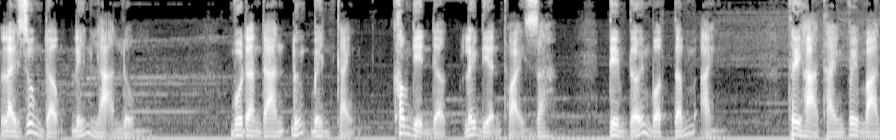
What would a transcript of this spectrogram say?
lại rung động đến lạ lùng. Vua đàn đàn đứng bên cạnh, Không nhìn được lấy điện thoại ra, Tìm tới một tấm ảnh. Thấy Hà Thành với màn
